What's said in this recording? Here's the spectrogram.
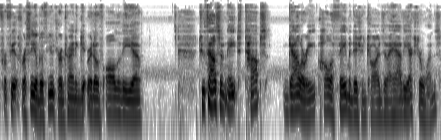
for foreseeable future, I'm trying to get rid of all of the uh, 2008 Topps Gallery Hall of Fame edition cards that I have, the extra ones.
